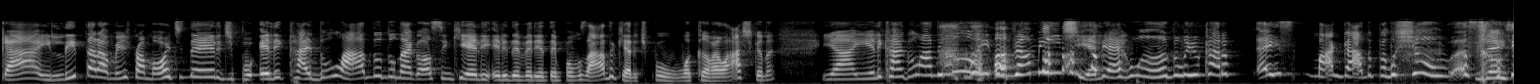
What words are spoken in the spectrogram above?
cai literalmente pra morte dele. Tipo, ele cai do lado do negócio em que ele, ele deveria ter pousado, que era tipo uma cama elástica, né? E aí ele cai do lado e morre, obviamente. Ele erra o ângulo e o cara é esmagado pelo chão. É Gente,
